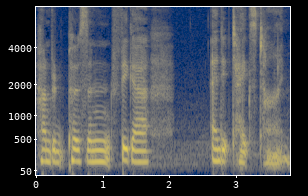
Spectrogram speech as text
100 person figure, and it takes time.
